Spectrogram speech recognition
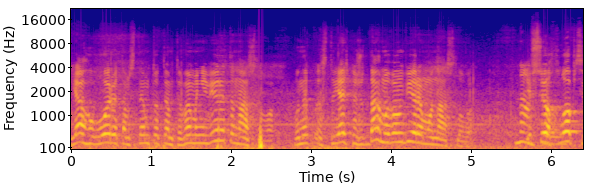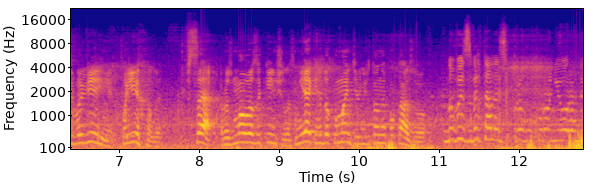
Я говорю там з тим то тим. То ви мені вірите на слово? Вони стоять, кажуть, да, ми вам віримо на слово. І все, хлопці, ви вільні, поїхали. Все, розмова закінчилась. Ніяких документів ніхто не показував. Ну ви звертались в правоохоронні органи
